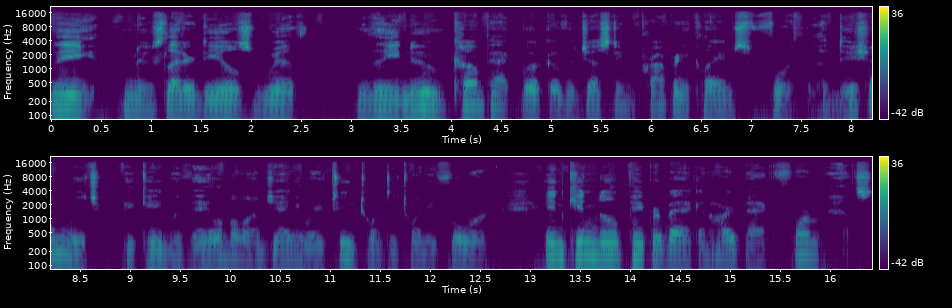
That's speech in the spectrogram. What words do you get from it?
the newsletter deals with the new compact book of adjusting property claims, fourth edition, which became available on January 2, 2024, in Kindle, paperback, and hardback formats.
